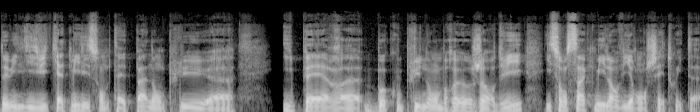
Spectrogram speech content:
2018, 4000, ils sont peut-être pas non plus hyper, beaucoup plus nombreux aujourd'hui. Ils sont 5000 environ chez Twitter.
